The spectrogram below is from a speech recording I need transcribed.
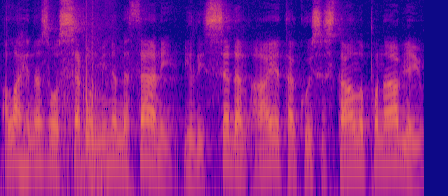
Allah je nazvao sebon mine methani, ili sedam ajeta koji se stalno ponavljaju.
